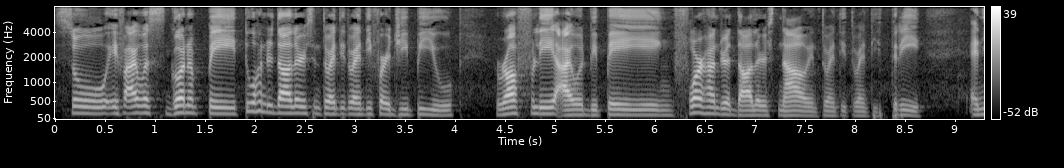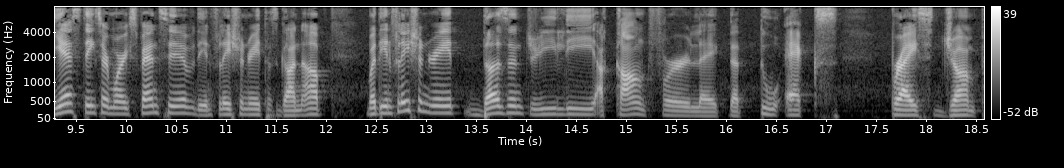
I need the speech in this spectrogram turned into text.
So if I was gonna pay $200 in 2020 for a GPU, roughly I would be paying $400 now in 2023. And yes, things are more expensive, the inflation rate has gone up, but the inflation rate doesn't really account for like that 2x price jump.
